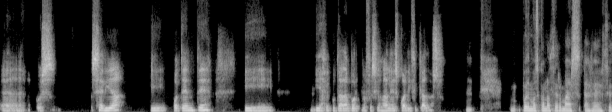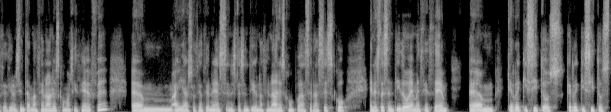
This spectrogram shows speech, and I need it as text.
eh, pues seria y potente y, ejecutada por profesionales cualificados. Mm. Podemos conocer más asociaciones internacionales como es ICF. Em, hay asociaciones en este sentido nacionales como pueda ser ASESCO. En este sentido, MCC, em, ¿qué requisitos, qué requisitos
